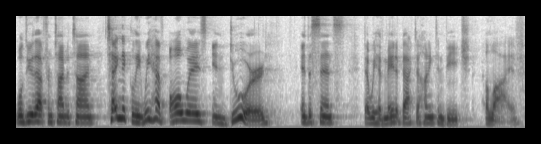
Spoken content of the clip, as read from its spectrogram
we'll do that from time to time. Technically, we have always endured in the sense that we have made it back to Huntington Beach alive.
